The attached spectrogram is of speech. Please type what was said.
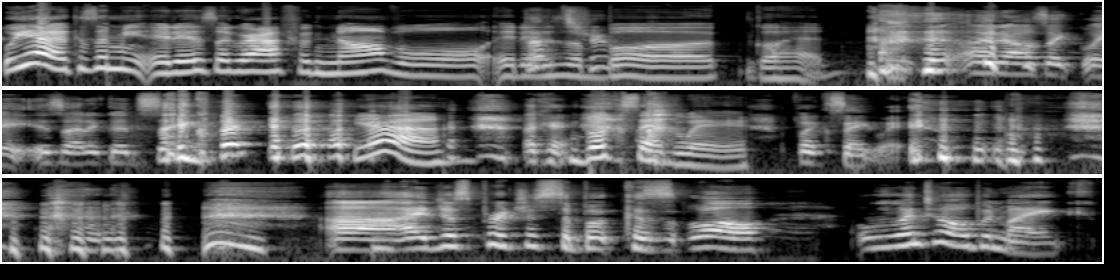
Well, yeah, because I mean, it is a graphic novel. It is That's a true. book. Go ahead. and I was like, wait, is that a good segue? Yeah, okay. book segue. book segue. uh, I just purchased a book because, well, we went to open mic,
